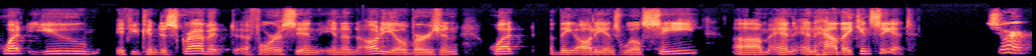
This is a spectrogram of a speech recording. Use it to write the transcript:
what you, if you can describe it for us in, in an audio version, what the audience will see um, and, and how they can see it. Sure.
